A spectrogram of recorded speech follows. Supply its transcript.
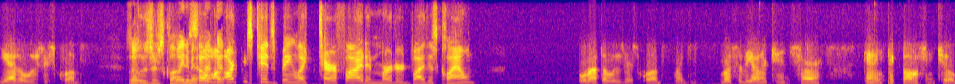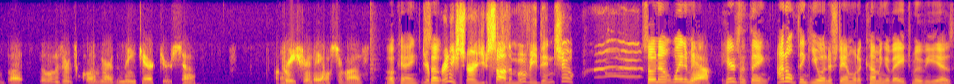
Yeah, the Losers Club. The So, losers club. wait a minute, So I've got- aren't these kids being like terrified and murdered by this clown? Well, not the Losers Club. Like most of the other kids are getting picked off and killed, but the Losers Club are the main characters. So I'm oh. pretty sure they all survive. okay. You're so, pretty sure you saw the movie, didn't you? So now, wait a minute. Yeah. Here's the thing. I don't think you understand what a coming of age movie is.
